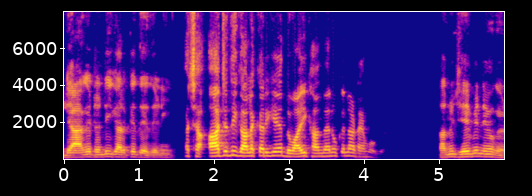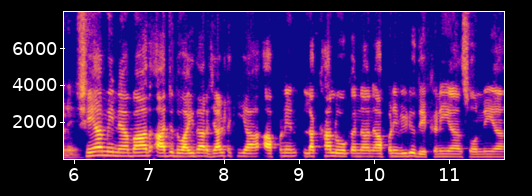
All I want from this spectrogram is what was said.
ਲਿਆ ਕੇ ਠੰਡੀ ਕਰਕੇ ਦੇ ਦੇਣੀ। ਅੱਛਾ ਅੱਜ ਦੀ ਗੱਲ ਕਰੀਏ ਦਵਾਈ ਖਾਂਦਿਆਂ ਨੂੰ ਕਿੰਨਾ ਟਾਈਮ ਹੋ ਗਿਆ? ਸਾਨੂੰ 6 ਮਹੀਨੇ ਹੋ ਗਏ ਨੇ। 6 ਮਹੀਨਿਆਂ ਬਾਅਦ ਅੱਜ ਦਵਾਈ ਦਾ ਰਿਜ਼ਲਟ ਕੀ ਆ? ਆਪਣੇ ਲੱਖਾਂ ਲੋਕ ਇਹਨਾਂ ਨੇ ਆਪਣੀ ਵੀਡੀਓ ਦੇਖਣੀ ਆ ਸੁਣਨੀ ਆ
